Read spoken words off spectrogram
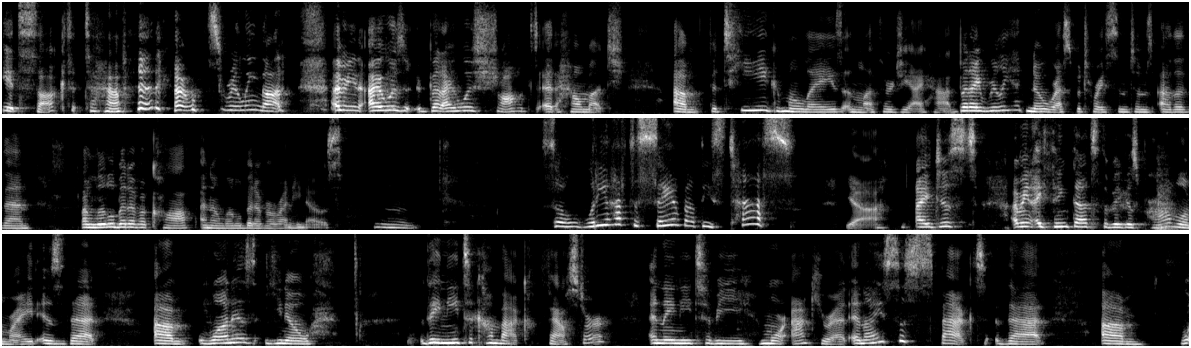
it sucked to have it. I was really not, I mean, I was, but I was shocked at how much um, fatigue, malaise, and lethargy I had. But I really had no respiratory symptoms other than a little bit of a cough and a little bit of a runny nose. Mm. So, what do you have to say about these tests? Yeah. I just, I mean, I think that's the biggest problem, right? Is that um, one is, you know, they need to come back faster and they need to be more accurate. And I suspect that um,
